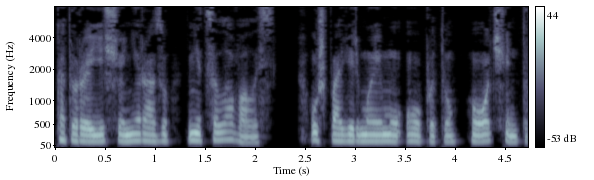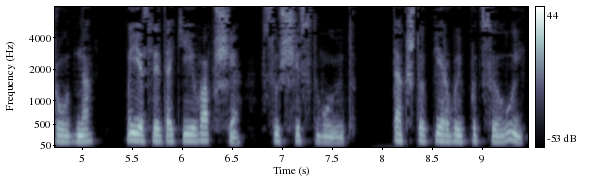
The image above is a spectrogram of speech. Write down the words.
которая еще ни разу не целовалась. Уж поверь моему опыту, очень трудно, если такие вообще существуют. Так что первый поцелуй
